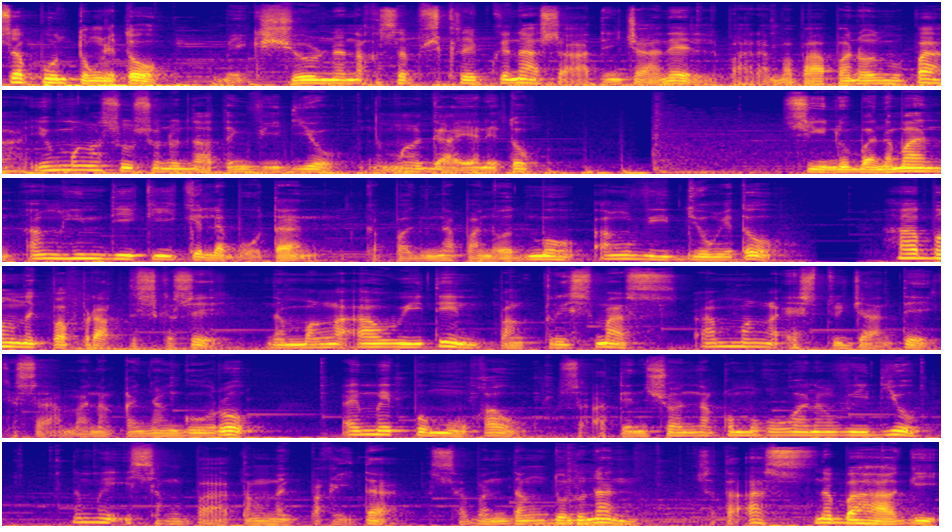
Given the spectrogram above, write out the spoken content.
Sa puntong ito, make sure na nakasubscribe ka na sa ating channel para mapapanood mo pa yung mga susunod nating video ng mga gaya nito. Sino ba naman ang hindi kikilabutan kapag napanood mo ang video ito? Habang nagpa-practice kasi ng mga awitin pang Christmas ang mga estudyante kasama ng kanyang guro ay may pumukaw sa atensyon ng kumukuha ng video na may isang batang nagpakita sa bandang dulunan sa taas na bahagi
